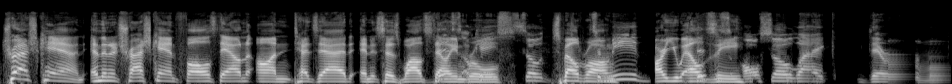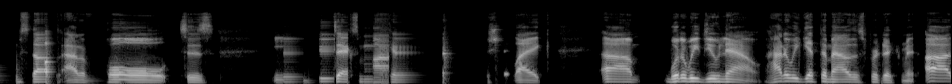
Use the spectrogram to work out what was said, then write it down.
trash can. And then a trash can falls down on Ted's dad and it says Wild Stallyn This- okay, rules. So Spelled wrong. to me, Are you LZ? also like their stuff out of whole is you know, Deus Ex Machina shit. like um what do we do now how do we get them out of this predicament uh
